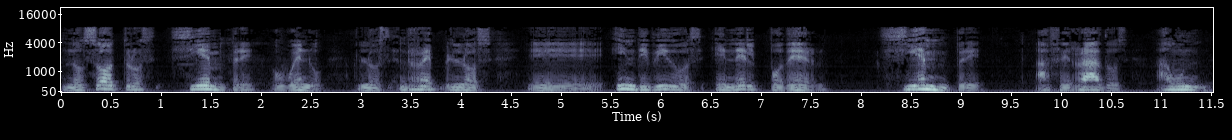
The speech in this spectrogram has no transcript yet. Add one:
nosotros siempre, o bueno, los, los eh, individuos en el poder, siempre aferrados a un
